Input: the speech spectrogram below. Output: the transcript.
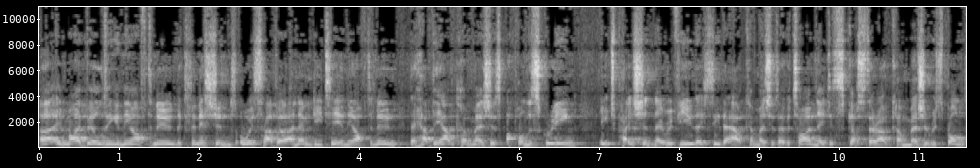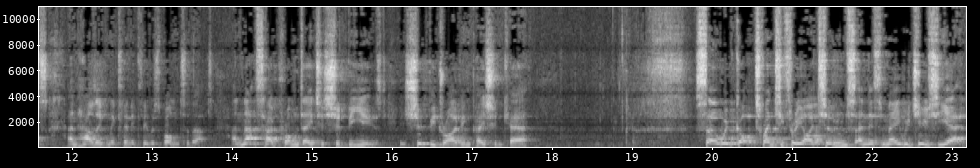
Uh, in my building in the afternoon, the clinicians always have a, an MDT in the afternoon. They have the outcome measures up on the screen. Each patient they review, they see the outcome measures over time, they discuss their outcome measure response and how they're going to clinically respond to that. And that's how PROM data should be used. It should be driving patient care. So we've got 23 items, and this may reduce yet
